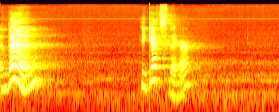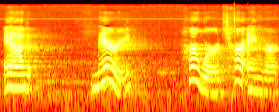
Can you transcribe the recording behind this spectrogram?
And then he gets there and Mary, her words, her anger,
